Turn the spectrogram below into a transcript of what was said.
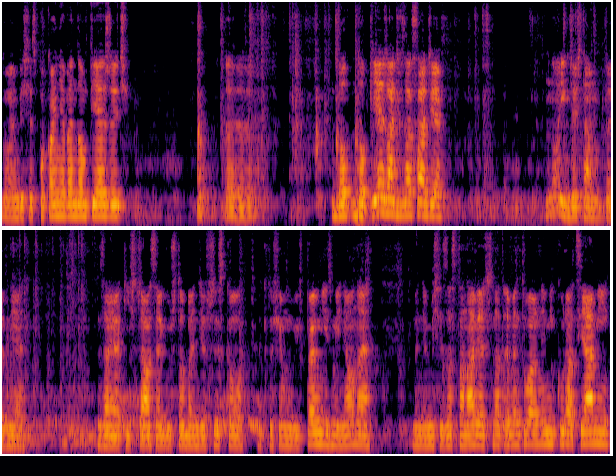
Gołębie się spokojnie będą pierzyć. E, do, dopierzać w zasadzie. No i gdzieś tam pewnie za jakiś czas, jak już to będzie wszystko, jak to się mówi, w pełni zmienione, będziemy się zastanawiać nad ewentualnymi kuracjami.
